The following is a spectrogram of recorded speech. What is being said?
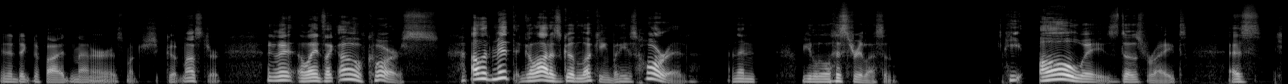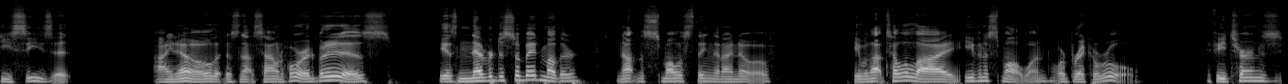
in a dignified manner as much as she could muster. And Elayne's like, oh, of course. I'll admit that Galad is good looking, but he's horrid. And then we get a little history lesson. He always does right as he sees it. I know that does not sound horrid, but it is. He has never disobeyed mother, not the smallest thing that I know of. He will not tell a lie, even a small one, or break a rule. If he turns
